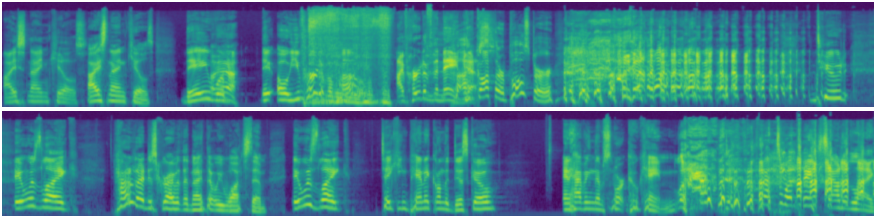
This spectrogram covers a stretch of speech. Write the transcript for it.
Ice Nine Kills. Ice Nine Kills. They were. yeah. They, oh, you've heard of them, huh? I've heard of the name. I yes. got their poster. dude it was like how did i describe it the night that we watched them it was like taking panic on the disco and having them snort cocaine. That's what they sounded like.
